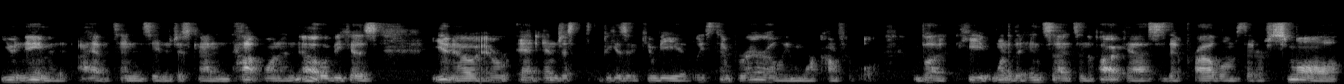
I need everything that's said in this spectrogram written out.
you name it, I have a tendency to just kind of not want to know because, you know, and, and just because it can be at least temporarily more comfortable. But he, one of the insights in the podcast is that problems that are small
